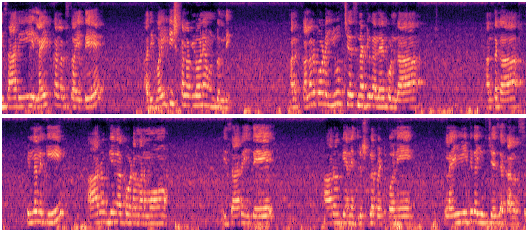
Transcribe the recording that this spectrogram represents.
ఈసారి లైట్ కలర్స్తో అయితే అది వైటిష్ కలర్లోనే ఉంటుంది. మన కలర్ కూడా యూజ్ చేసినట్లుగా లేకుండా అంతగా పిల్లలకి ఆరోగ్యంగా కూడా మనము ఈసారి అయితే ఆరోగ్యాన్ని దృష్టిలో పెట్టుకొని లైట్గా యూజ్ చేసే కలర్స్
